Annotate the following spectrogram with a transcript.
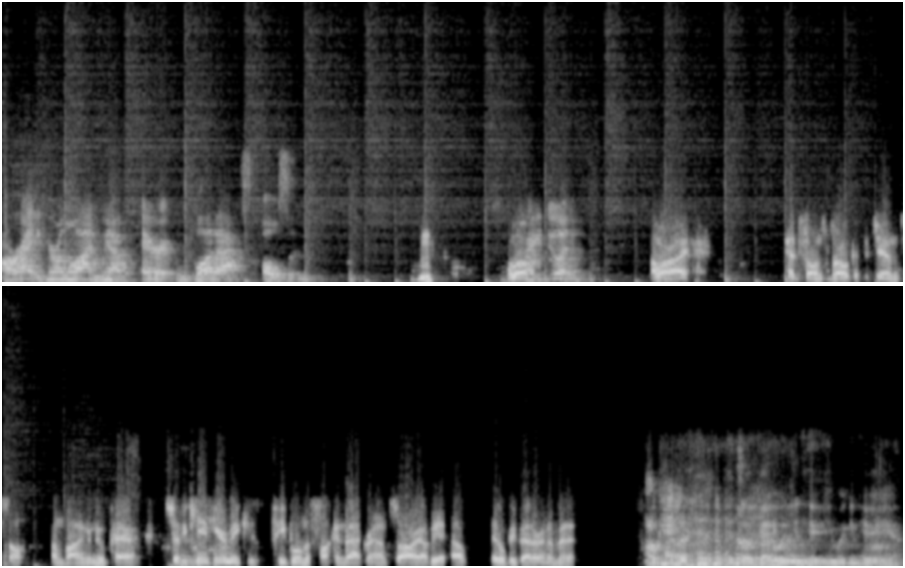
All right, here on the line we have Eric Blood Axe Olson. Hello. How you doing? I'm all right. Headphones broke at the gym, so I'm buying a new pair. So if you can't hear me because people in the fucking background, sorry. I'll be. I'll, it'll be better in a minute. Okay. it's okay. We can hear you. We can hear you.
